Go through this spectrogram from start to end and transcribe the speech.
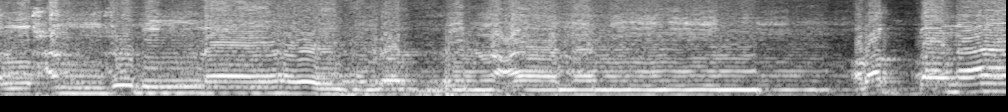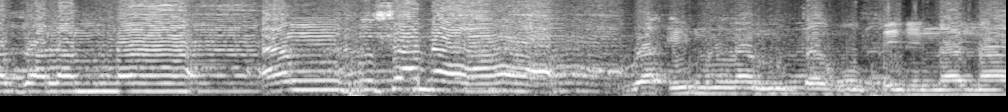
আলহামদুলিল্লাহ রাব্বিল আলামিন ربنا ظلمنا أنفسنا وإن لم تغفر لنا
